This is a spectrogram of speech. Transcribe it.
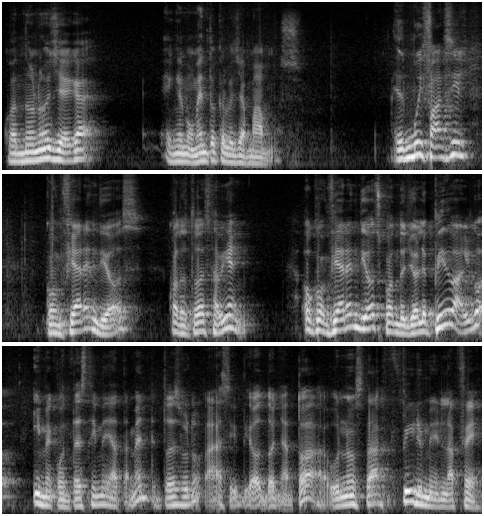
cuando no llega en el momento que lo llamamos. Es muy fácil confiar en Dios cuando todo está bien. O confiar en Dios cuando yo le pido algo y me contesta inmediatamente. Entonces uno, ah, sí, Dios, doña toda, uno está firme en la fe.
